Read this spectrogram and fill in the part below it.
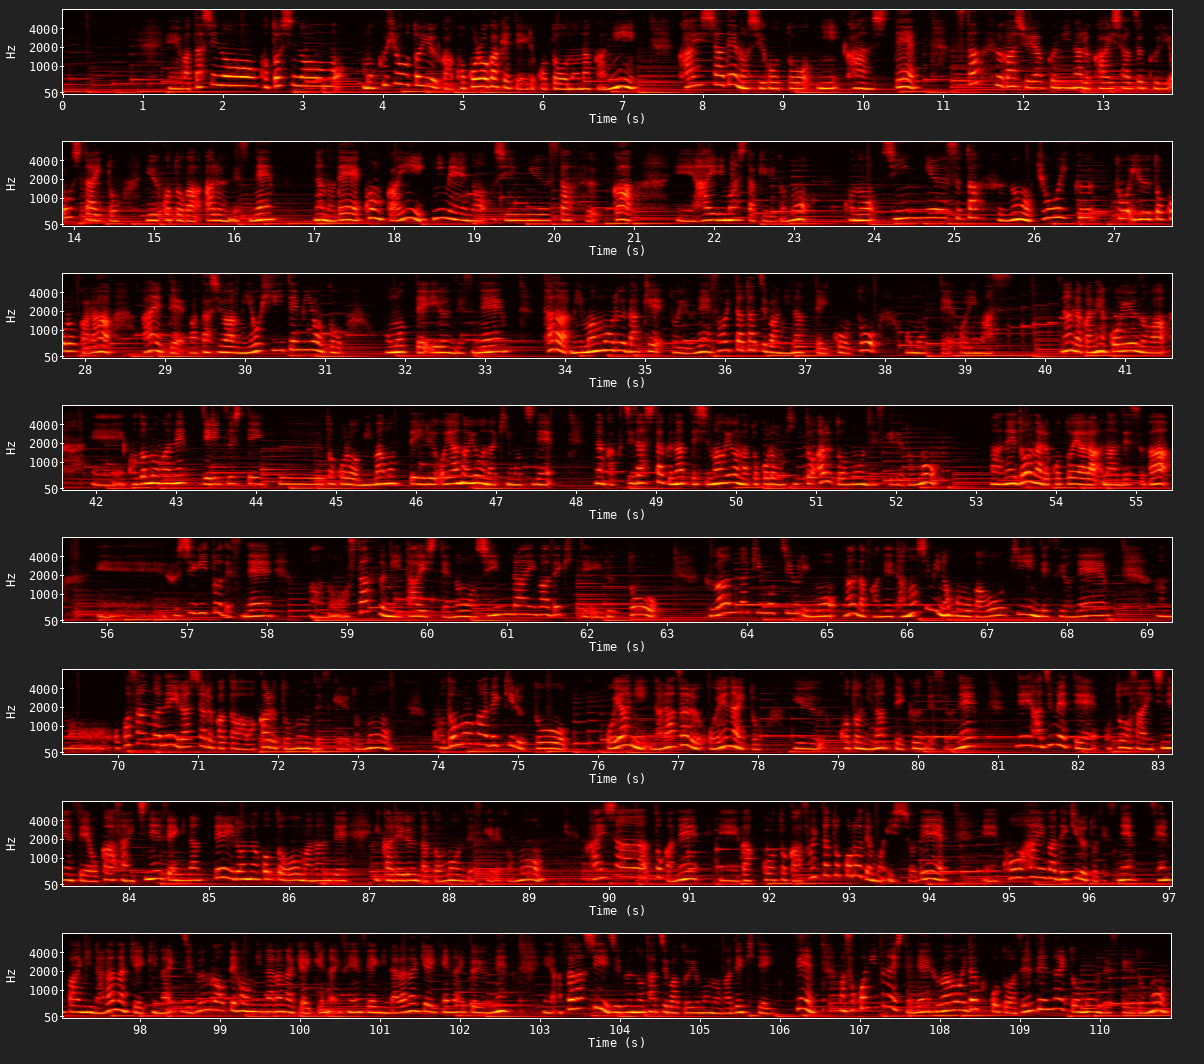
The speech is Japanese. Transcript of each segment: えー私の今年の目標というか心がけていることの中に会社での仕事に関してスタッフが主役になる会社づくりをしたいということがあるんですね。なので今回2名の新入スタッフが、えー入りましたけれどもこの新入スタッフの教育というところからあえて私は身を引いてみようと思っているんですね。ただ見守るだけというねそういった立場になっていこうと思っております。なんだかねこういうのは、えー子供がね自立していくところを見守っている親のような気持ちでなんか口出したくなってしまうようなところもきっとあると思うんですけれどもまあねどうなることやらなんですが、えー不思議とですねあのスタッフに対しての信頼ができていると不安な気持ちよりもなんだかね楽しみの方が大きいんですよね。あのお子さんがねいらっしゃる方はわかると思うんですけれども子供ができると親にならざるを得ないということになっていくんですよね。で初めてお父さん1年生お母さん1年生になっていろんなことを学んでいかれるんだと思うんですけれども会社とかね、えー学校とかそういったところでも一緒で、えー後輩ができるとですね先輩にならなきゃいけない自分がお手本にならなきゃいけない先生にならなきゃいけないというね、えー新しい自分の立場というものができていって、まあ、そこに対してね不安を抱くことは全然ないと思うんですけれども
